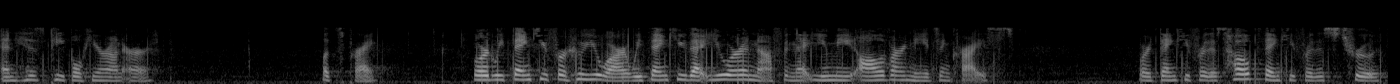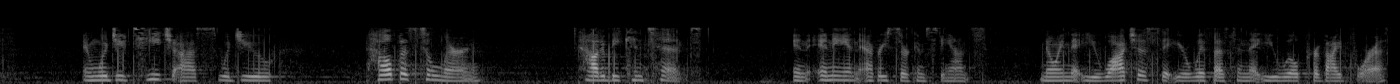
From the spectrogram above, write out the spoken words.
and his people here on earth. Let's pray. Lord, we thank you for who you are. We thank you that you are enough and that you meet all of our needs in Christ. Lord, thank you for this hope. Thank you for this truth. And would you teach us? Would you Help us to learn how to be content in any and every circumstance, knowing that you watch us, that you're with us, and that you will provide for us.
